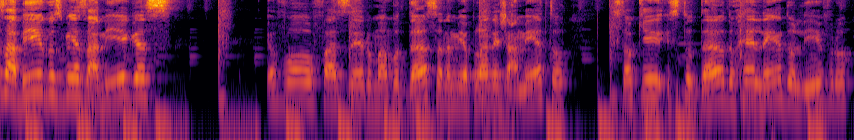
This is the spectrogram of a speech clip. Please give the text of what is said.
Meus amigos, minhas amigas, eu vou fazer uma mudança no meu planejamento. Estou aqui estudando, relendo o livro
